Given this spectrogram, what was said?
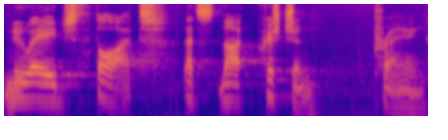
New Age thought. That's not Christian praying.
